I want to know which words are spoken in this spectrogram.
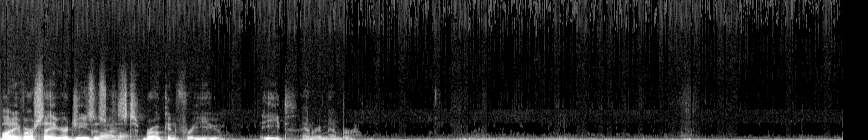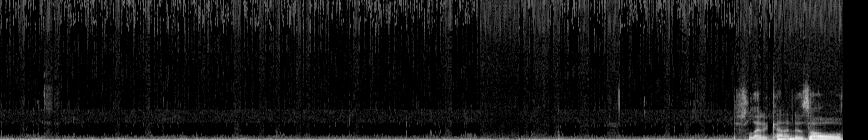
Body of our Savior Jesus Christ, broken for you. Eat and remember. Just let it kind of dissolve.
